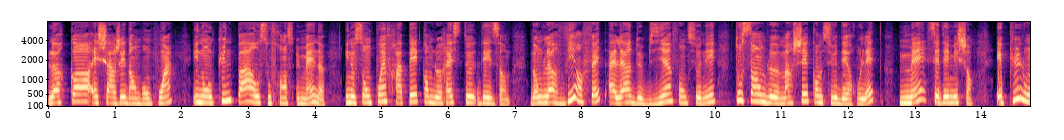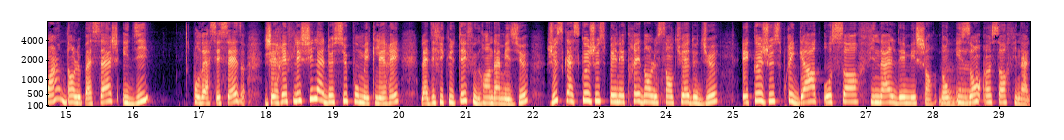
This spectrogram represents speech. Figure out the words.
leur corps est chargé d'embonpoint. Ils n'ont aucune part aux souffrances humaines. Ils ne sont point frappés comme le reste des hommes. Donc leur vie, en fait, a l'air de bien fonctionner. Tout semble marcher comme sur des roulettes, mais c'est des méchants. Et plus loin dans le passage, il dit, au verset 16, J'ai réfléchi là-dessus pour m'éclairer. La difficulté fut grande à mes yeux, jusqu'à ce que j'eusse pénétré dans le sanctuaire de Dieu et que j'eusse pris garde au sort final des méchants. Donc, mmh. ils ont un sort final.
